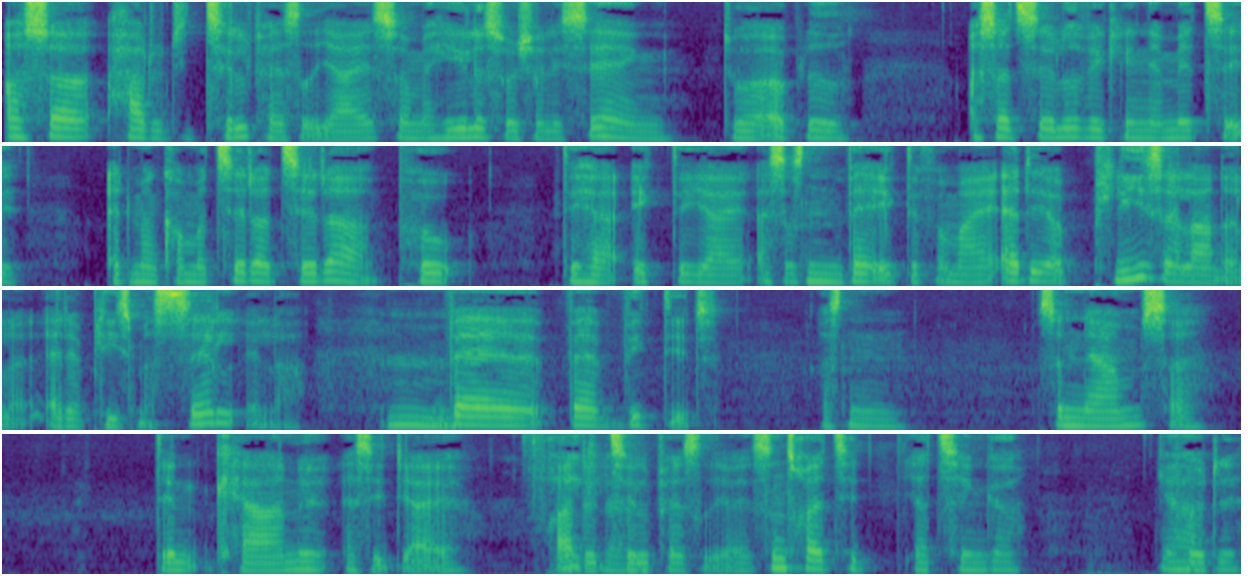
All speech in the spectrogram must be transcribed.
og så har du dit tilpassede jeg, som er hele socialiseringen, du har oplevet. Og så at selvudviklingen er med til, at man kommer tættere og tættere på det her ægte jeg. Altså sådan, hvad er ægte for mig? Er det at please alle andre, eller er det at please mig selv? Eller mm, hvad, hvad er vigtigt? Og sådan, så nærme sig den kerne af sit jeg, fra Helt det klart. tilpassede jeg. Sådan tror jeg tit, jeg tænker ja. på det.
